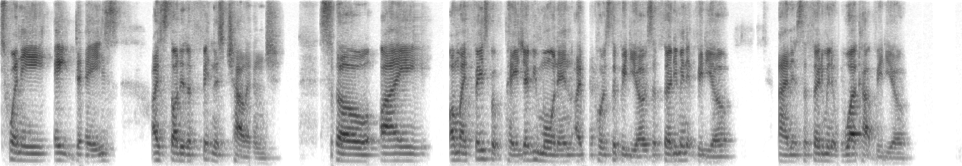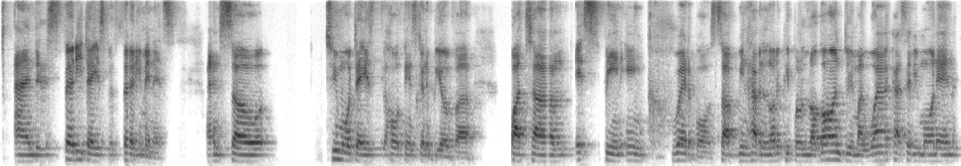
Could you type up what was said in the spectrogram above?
28 days, I started a fitness challenge so I, on my Facebook page, every morning I post a video. It's a 30 minute video and it's a 30 minute workout video. and it's 30 days for 30 minutes. And so two more days, the whole thing is going to be over. But um, it's been incredible. So I've been having a lot of people log on, doing my workouts every morning.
